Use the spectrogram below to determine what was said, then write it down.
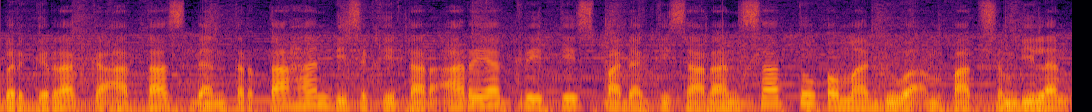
bergerak ke atas dan tertahan di sekitar area kritis pada kisaran 1,24964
